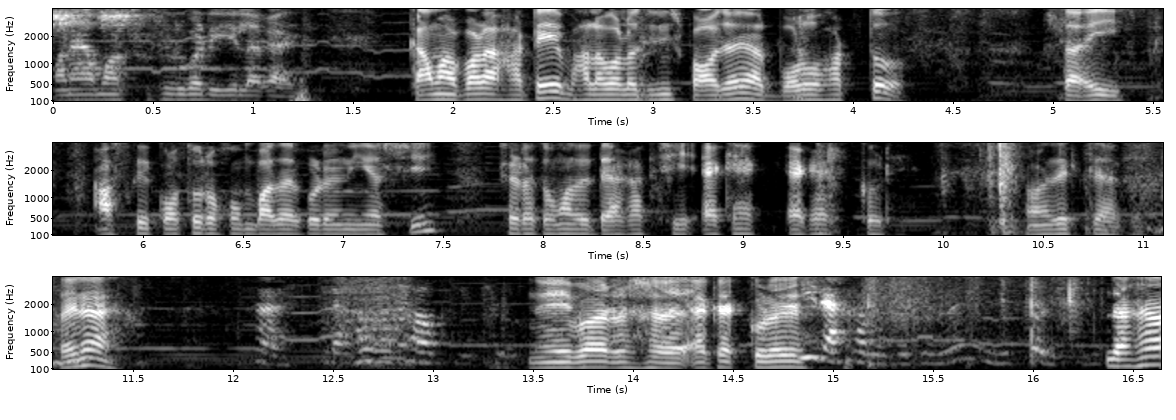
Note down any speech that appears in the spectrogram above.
মানে আমার শ্বশুরবাড়ি এলাকায়। কামারপাড়া হাটে ভালো ভালো জিনিস পাওয়া যায়, আর বড় হাট তো। তাই আজকে কত রকম বাজার করে নিয়ে আসছি সেটা তোমাদের দেখাচ্ছি এক এক এক এক করে। তোমরা দেখতে হবে তাই না? হ্যাঁ এবার হ্যাঁ, এক এক করে দেখা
